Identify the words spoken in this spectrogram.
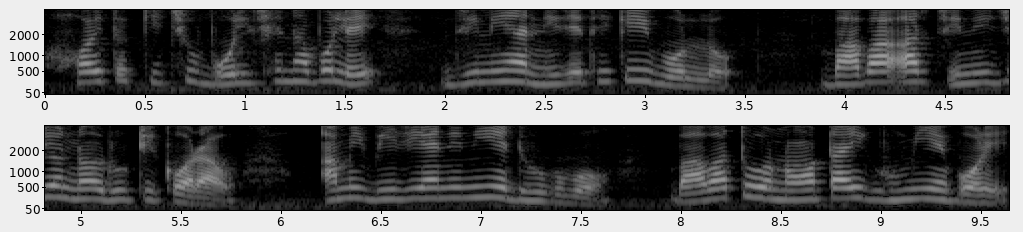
হয়তো কিছু বলছে না বলে জিনিয়া নিজে থেকেই বলল বাবা আর চিনির জন্য রুটি করাও আমি বিরিয়ানি নিয়ে ঢুকবো। বাবা তো নটায় ঘুমিয়ে পড়ে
